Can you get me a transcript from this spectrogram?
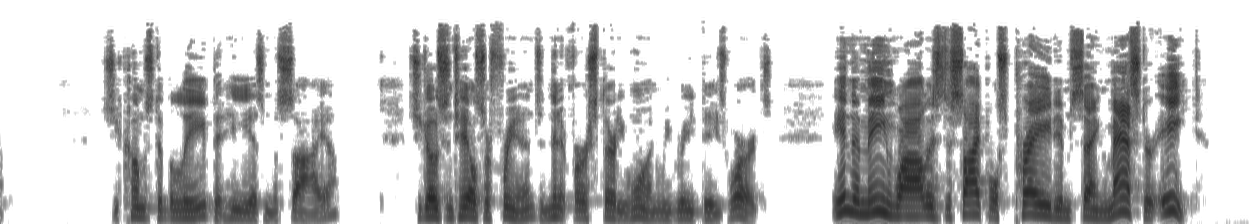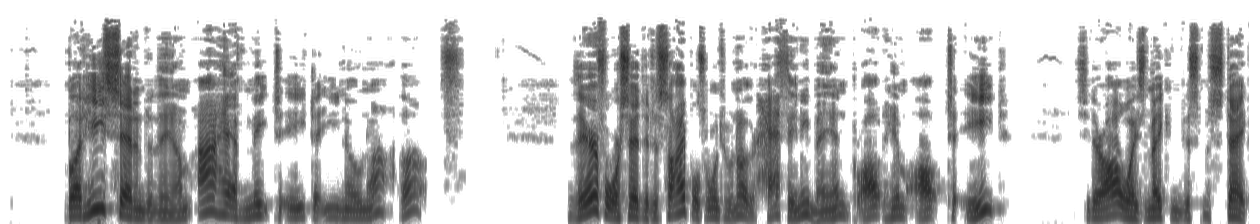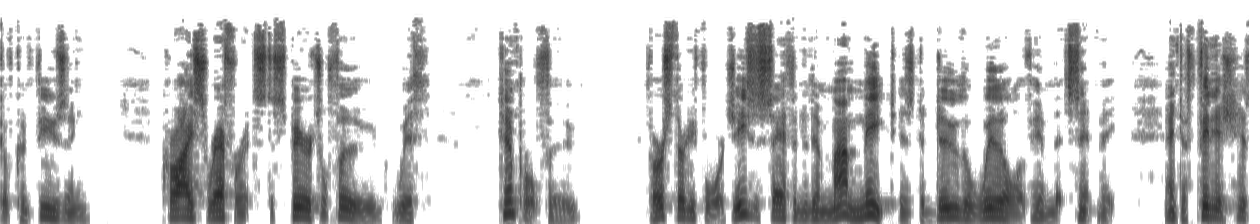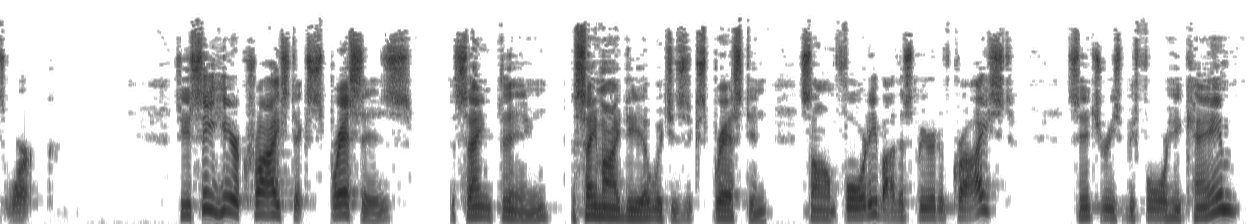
She comes to believe that he is Messiah. She goes and tells her friends, and then at verse 31 we read these words. In the meanwhile his disciples prayed him, saying, Master, eat. But he said unto them, I have meat to eat that ye know not of. Therefore said the disciples one to another, Hath any man brought him aught to eat? See, they're always making this mistake of confusing Christ's reference to spiritual food with temporal food. Verse 34 Jesus saith unto them, My meat is to do the will of him that sent me, and to finish his work. So you see here, Christ expresses the same thing, the same idea which is expressed in Psalm 40 by the Spirit of Christ, centuries before he came,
